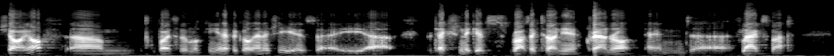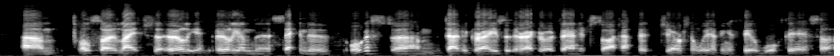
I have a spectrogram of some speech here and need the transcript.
showing off. Um, both of them looking at EverGol Energy as a uh, protection against rhizoctonia, crown rot, and uh, flag smut. Um, also, late early, early on the second of August, um, David Graves at their Agro Advantage site up at Geraldton, we're having a field walk there, so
